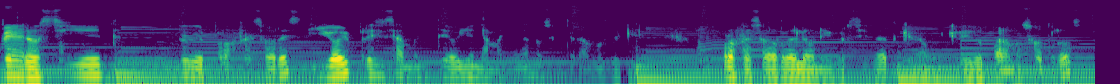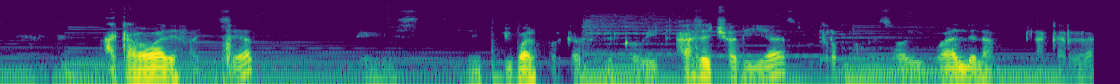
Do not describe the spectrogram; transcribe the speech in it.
pero sí he tenido de profesores y hoy precisamente hoy en la mañana nos enteramos de que un profesor de la universidad que era muy querido para nosotros acababa de fallecer, este, igual por causas del COVID. Hace ocho días otro profesor igual de la, carrera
